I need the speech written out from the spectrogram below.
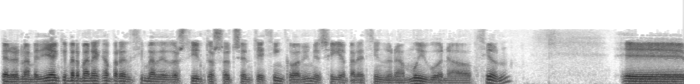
pero en la medida en que permanezca por encima de 285 a mí me sigue pareciendo una muy buena opción. Eh,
